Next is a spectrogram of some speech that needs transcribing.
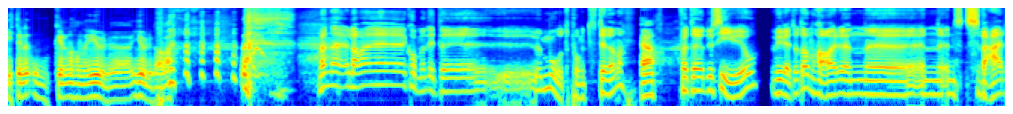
gitt til en onkel eller noen sånne jule, julegave. Men uh, la meg eh, komme med et lite uh, motpunkt til den. da. Ja. For at, du sier jo Vi vet jo at han har en, en, en svær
